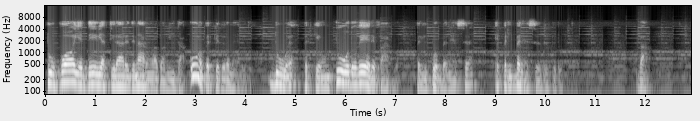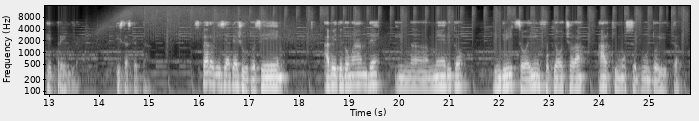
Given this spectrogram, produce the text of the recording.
Tu puoi e devi attirare denaro nella tua vita, uno perché te lo meriti, due perché è un tuo dovere farlo per il tuo benessere e per il benessere del tuo tutto. Va e prendila, ti sta aspettando. Spero vi sia piaciuto, se avete domande in eh, merito l'indirizzo è info-alchimus.it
